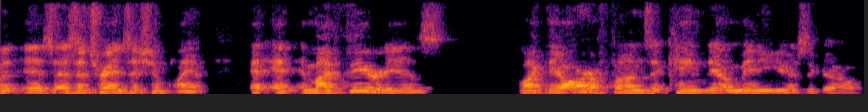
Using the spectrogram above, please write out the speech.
but as, as a transition plan. And, and, and my fear is, like the ARRA funds that came down many years ago,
